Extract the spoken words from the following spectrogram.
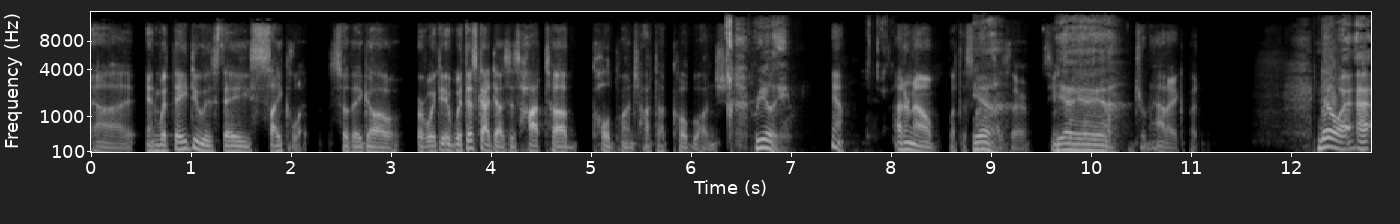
uh, and what they do is they cycle it. So they go, or what, what this guy does is hot tub, cold plunge, hot tub, cold plunge. Really? Yeah. I don't know what the science Yeah. is there. Seems Yeah, yeah, yeah. Dramatic, but No, I, I-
